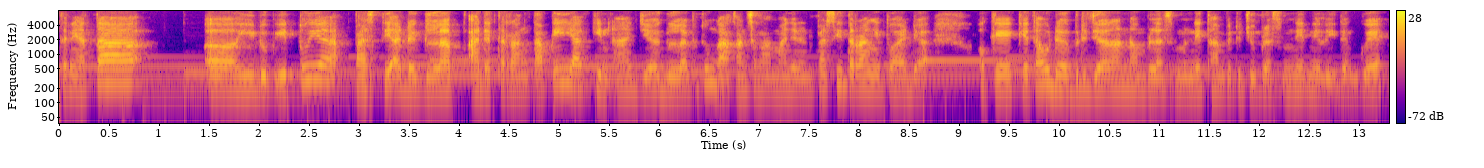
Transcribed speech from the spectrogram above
ternyata uh, hidup itu ya pasti ada gelap ada terang tapi yakin aja gelap itu nggak akan selamanya dan pasti terang itu ada oke kita udah berjalan 16 menit hampir 17 menit nih dan gue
